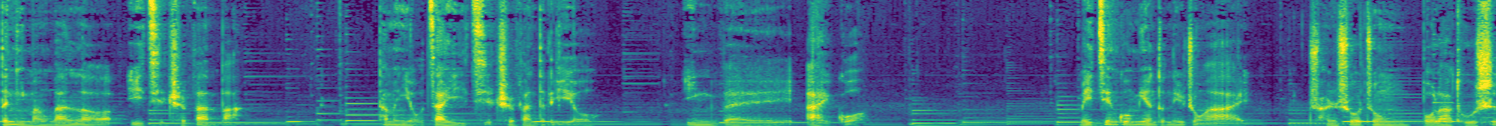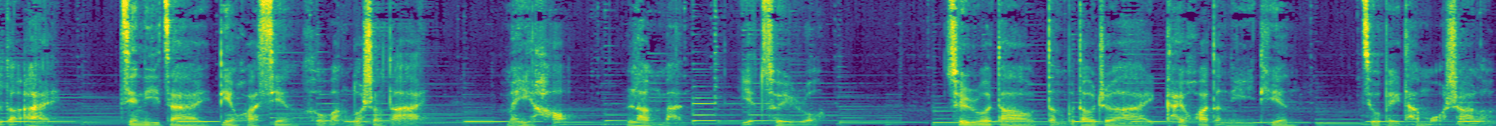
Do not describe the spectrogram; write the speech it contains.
等你忙完了，一起吃饭吧。”他们有在一起吃饭的理由，因为爱过。没见过面的那种爱，传说中柏拉图式的爱，建立在电话线和网络上的爱，美好、浪漫，也脆弱。脆弱到等不到这爱开花的那一天，就被他抹杀了。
